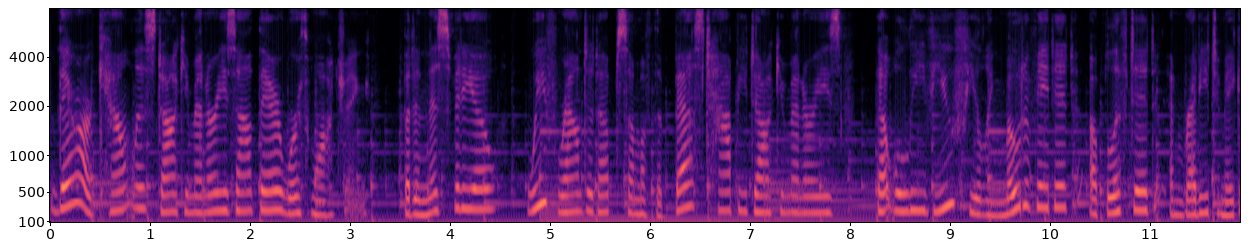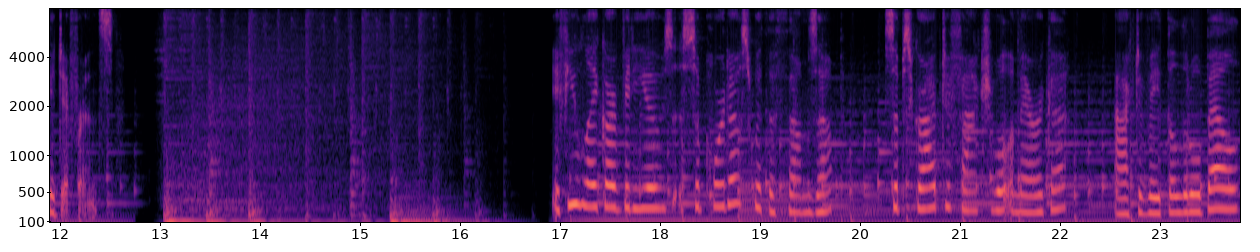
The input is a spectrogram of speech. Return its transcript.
There are countless documentaries out there worth watching, but in this video, we've rounded up some of the best happy documentaries that will leave you feeling motivated, uplifted, and ready to make a difference. If you like our videos, support us with a thumbs up, subscribe to Factual America, activate the little bell,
